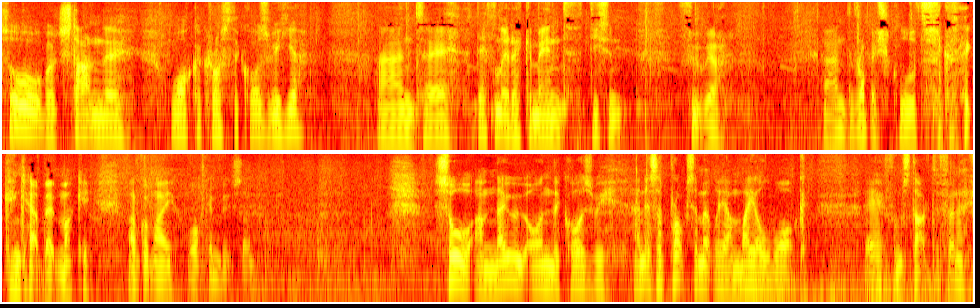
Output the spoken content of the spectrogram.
So we're starting the walk across the causeway here and uh, definitely recommend decent footwear and rubbish clothes because it can get a bit mucky. I've got my walking boots on. So I'm now on the causeway and it's approximately a mile walk uh, from start to finish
